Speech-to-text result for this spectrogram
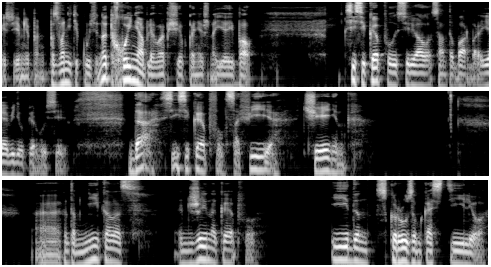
если я мне помню. Позвоните Кузе. Ну, это хуйня, бля, вообще, конечно, я ебал. Сиси Кэпфул из сериала «Санта-Барбара». Я видел первую серию. Да, Сиси Кэпфул, София, Ченнинг, а, там Николас, Джина Кэпфул, Иден с Крузом Кастильо.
